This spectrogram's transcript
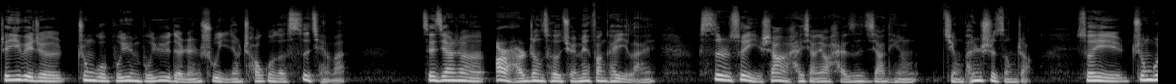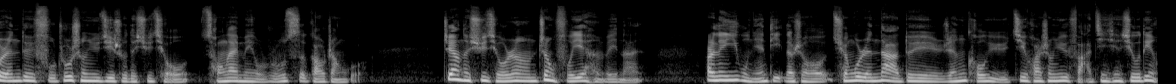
这意味着中国不孕不育的人数已经超过了四千万。再加上二孩政策全面放开以来，四十岁以上还想要孩子的家庭井喷式增长，所以中国人对辅助生育技术的需求从来没有如此高涨过。这样的需求让政府也很为难。二零一五年底的时候，全国人大对《人口与计划生育法》进行修订，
